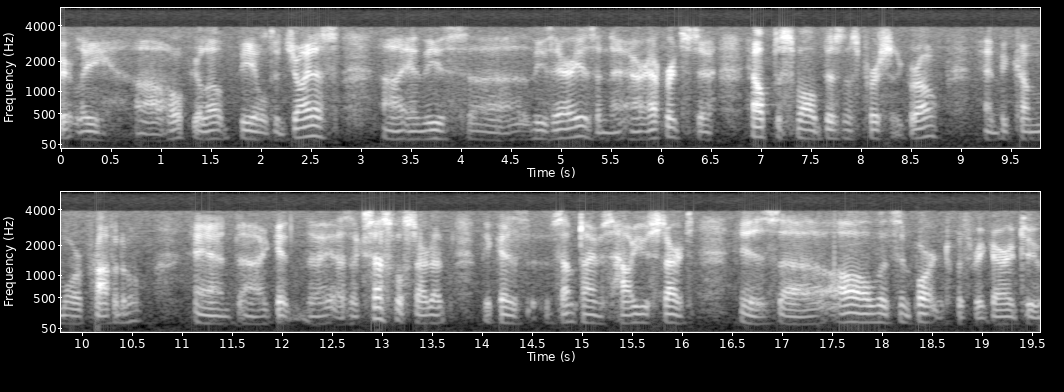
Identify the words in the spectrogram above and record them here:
certainly uh, hope you'll be able to join us uh, in these uh, these areas and our efforts to help the small business person grow and become more profitable and uh, get the, a successful startup. Because sometimes how you start is uh, all that's important with regard to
